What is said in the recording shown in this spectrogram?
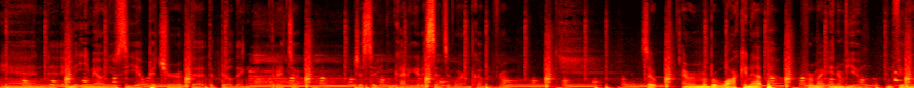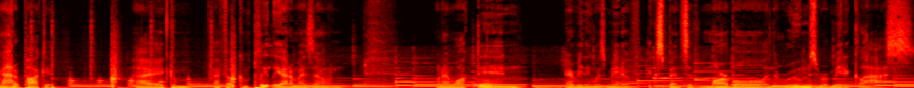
And in the email, you'll see a picture of the, the building that I took, just so you can kind of get a sense of where I'm coming from. So I remember walking up for my interview and feeling out of pocket. I, com- I felt completely out of my zone. When I walked in, Everything was made of expensive marble, and the rooms were made of glass.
